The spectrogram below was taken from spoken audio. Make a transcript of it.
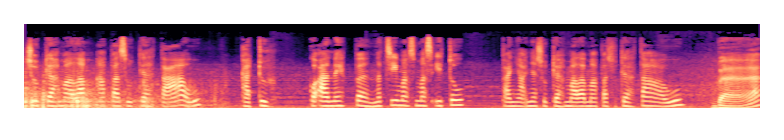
Sudah malam apa sudah tahu? Aduh, kok aneh banget sih mas-mas itu. Tanyanya sudah malam apa sudah tahu? Mbak,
